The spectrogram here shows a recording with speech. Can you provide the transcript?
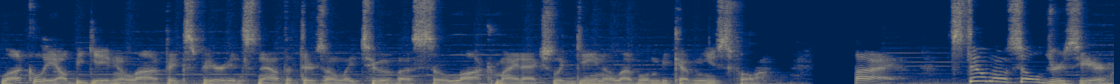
Luckily, I'll be gaining a lot of experience now that there's only two of us, so Locke might actually gain a level and become useful. Alright, still no soldiers here.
